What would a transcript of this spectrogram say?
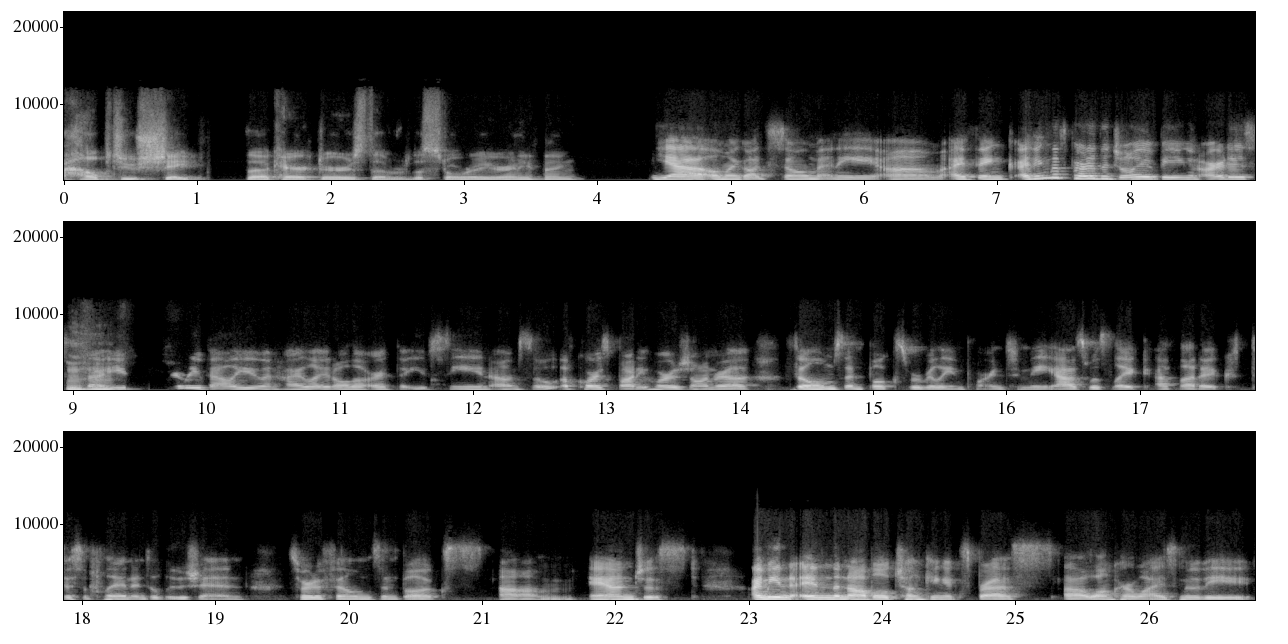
helped you shape the characters, the the story, or anything? Yeah. Oh my God, so many. Um, I think I think that's part of the joy of being an artist is mm-hmm. that you really value and highlight all the art that you've seen. Um, so of course, body horror genre films and books were really important to me, as was like athletic discipline and delusion sort of films and books, um, and just I mean, in the novel Chungking Express, uh, Wong Kar Wai's movie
